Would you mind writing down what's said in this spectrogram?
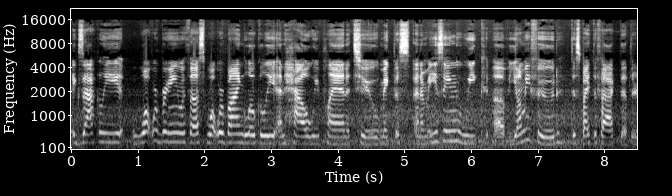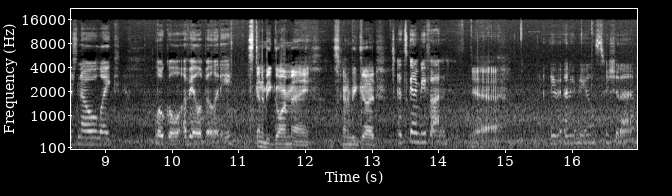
exactly what we're bringing with us, what we're buying locally and how we plan to make this an amazing week of yummy food despite the fact that there's no like local availability. It's going to be gourmet. It's going to be good. It's going to be fun. Yeah. Anything else we should add?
